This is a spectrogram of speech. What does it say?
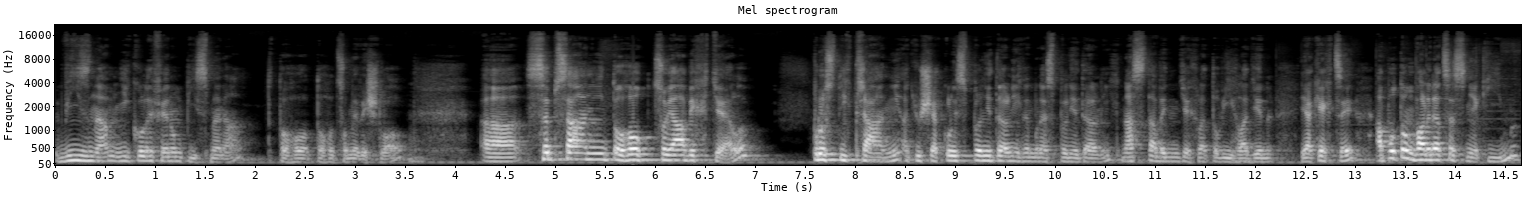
význam nikoliv jenom písmena toho, toho co mi vyšlo, sepsání toho, co já bych chtěl, prostých přání, ať už jakkoliv splnitelných nebo nesplnitelných, nastavení těch letových hladin, jak je chci, a potom validace s někým,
